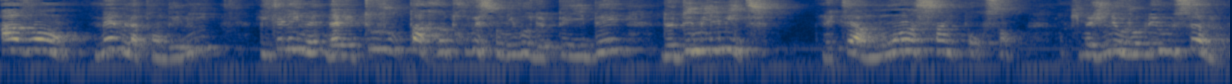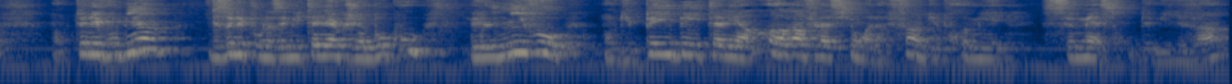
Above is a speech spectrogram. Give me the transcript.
avant même la pandémie, l'Italie n'avait toujours pas retrouvé son niveau de PIB de 2008. On était à moins 5%. Imaginez aujourd'hui où nous sommes. Donc tenez-vous bien, désolé pour nos amis italiens que j'aime beaucoup, mais le niveau du PIB italien hors inflation à la fin du premier semestre 2020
